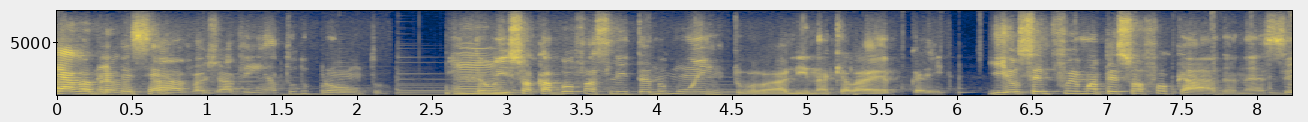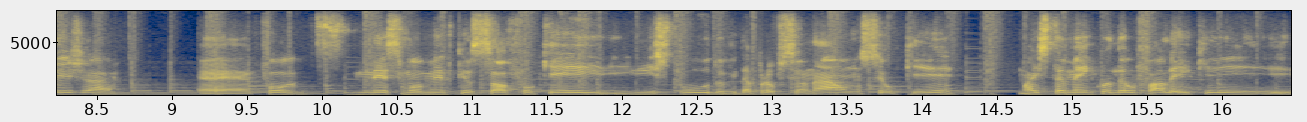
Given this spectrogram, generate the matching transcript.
Chegava pra você. pensava, já vinha tudo pronto. Então Hum. isso acabou facilitando muito ali naquela época. E, e eu sempre fui uma pessoa focada, né? Seja é, fo- nesse momento que eu só foquei em estudo, vida profissional, não sei o quê, mas também quando eu falei que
